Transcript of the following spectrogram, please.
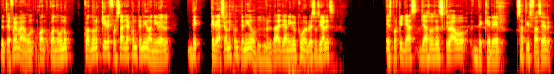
Se te fue. Uno- cuando, cuando, uno, cuando uno quiere forzar ya contenido a nivel de creación de contenido, Ujú. ¿verdad? Ya a nivel como de redes sociales, es porque ya, ya sos esclavo de querer satisfacer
